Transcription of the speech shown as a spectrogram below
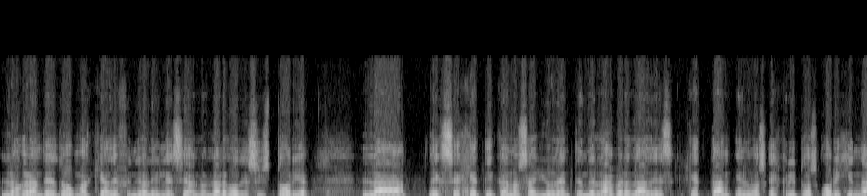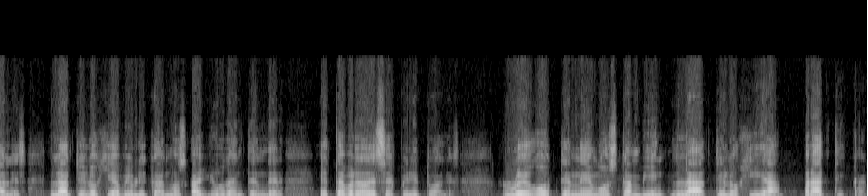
los grandes dogmas que ha defendido la Iglesia a lo largo de su historia. La exegética nos ayuda a entender las verdades que están en los escritos originales. La teología bíblica nos ayuda a entender estas verdades espirituales. Luego tenemos también la teología práctica.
